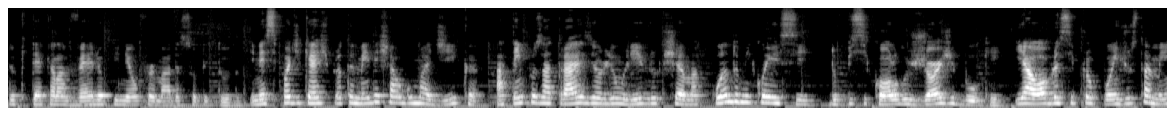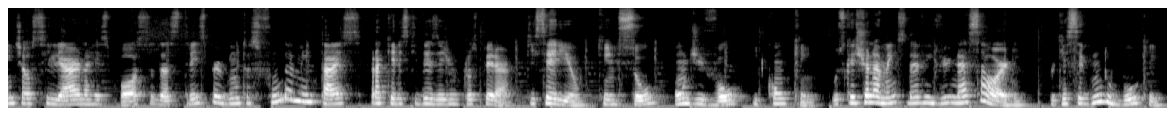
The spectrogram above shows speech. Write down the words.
do que ter aquela velha opinião formada sobre tudo. E nesse podcast, para eu também deixar alguma dica, há tempos atrás eu li um livro que chama Quando Me Conheci, do psicólogo George Buckley, e a obra se propõe justamente a auxiliar na resposta das três perguntas fundamentais para aqueles que desejam prosperar, que seriam quem sou, onde vou e com quem. Os questionamentos devem vir nessa ordem, porque segundo Buckley,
